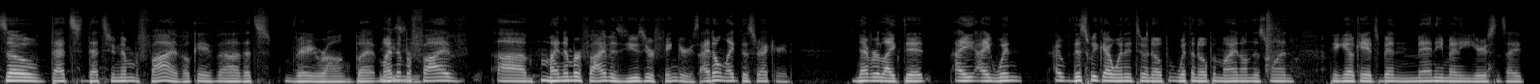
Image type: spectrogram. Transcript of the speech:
So that's that's your number five. Okay, uh, that's very wrong. But my number five, um, my number five is "Use Your Fingers." I don't like this record. Never liked it. I I went I, this week. I went into an open with an open mind on this one, thinking, okay, it's been many many years since I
